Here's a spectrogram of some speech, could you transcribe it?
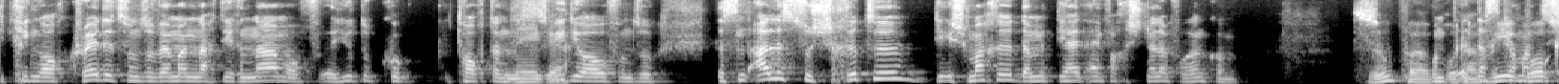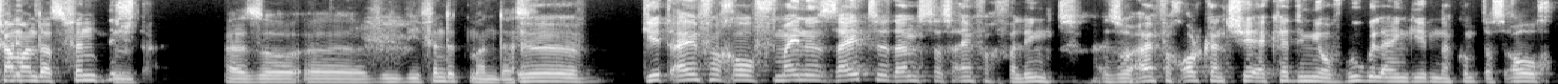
die kriegen auch Credits und so, wenn man nach deren Namen auf äh, YouTube guckt, taucht dann das Mega. Video auf und so. Das sind alles so Schritte, die ich mache, damit die halt einfach schneller vorankommen. Super, Und, Bruder. das Wie, kann wo kann halt man das finden? Nicht, Also, äh, wie, wie findet man das? äh, geht einfach auf meine Seite, dann ist das einfach verlinkt. Also einfach Orkan Che Academy auf Google eingeben, dann kommt das auch.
